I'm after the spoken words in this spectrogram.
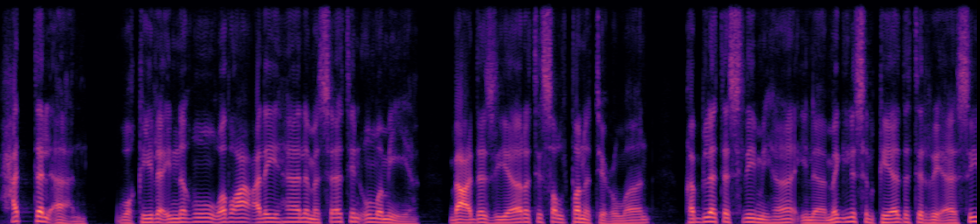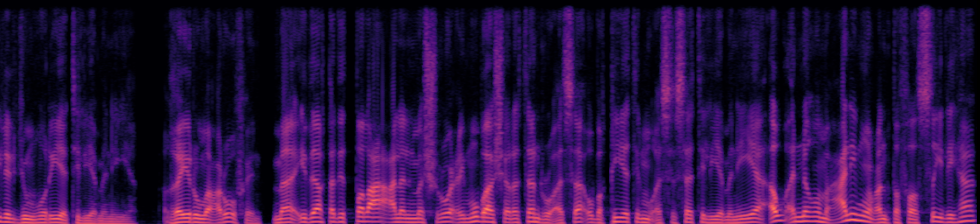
حتى الآن وقيل إنه وضع عليها لمسات أممية بعد زيارة سلطنة عمان قبل تسليمها إلى مجلس القيادة الرئاسي للجمهورية اليمنية. غير معروف ما إذا قد اطلع على المشروع مباشرة رؤساء بقية المؤسسات اليمنية أو أنهم علموا عن تفاصيلها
